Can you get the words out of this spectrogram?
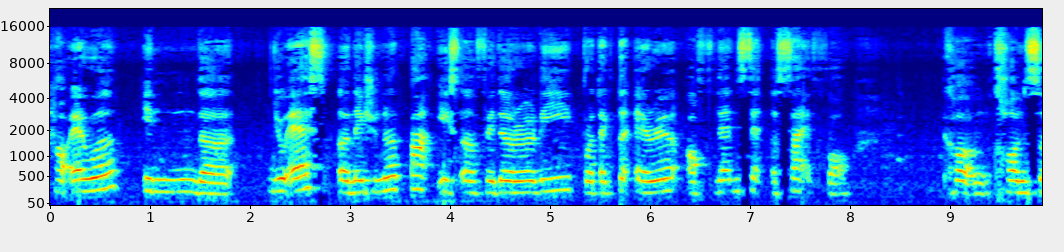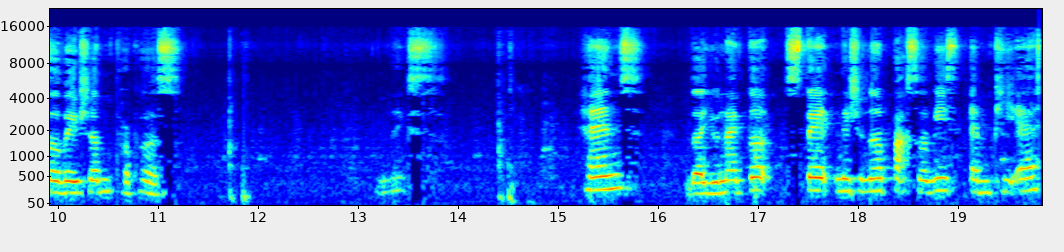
However, in the US, a national park is a federally protected area of land set aside for con conservation purpose. Next. Hence, the United States National Park Service (NPS)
